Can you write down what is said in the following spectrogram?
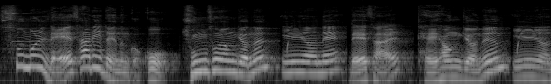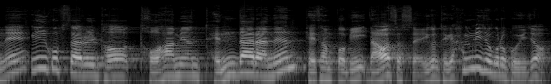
24살이 되는 거고 중소형견은 1년에 4살, 대형견은 1년에 7살을 더 더하면 된다라는 계산법이 나왔었어요. 이건 되게 합리적으로 보이죠?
